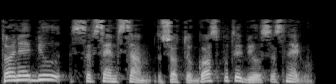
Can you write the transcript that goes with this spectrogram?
Той не е бил съвсем сам, защото Господ е бил с него.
